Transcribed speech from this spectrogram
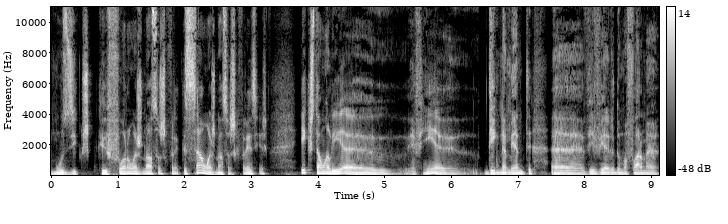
músicos que foram as nossas que são as nossas referências e que estão ali, a, enfim, a, dignamente a viver de uma forma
